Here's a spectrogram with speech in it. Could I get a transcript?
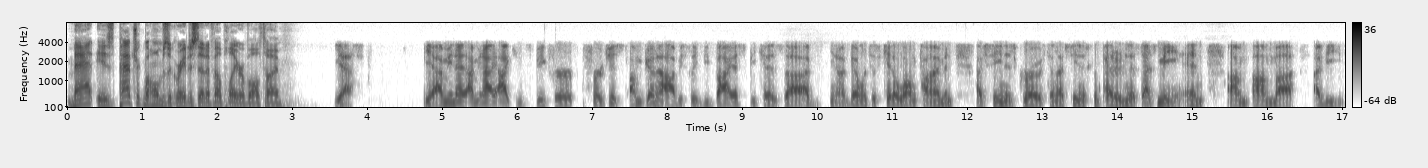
Matt, is Patrick Mahomes the greatest NFL player of all time? Yes. Yeah, I mean, I, I mean, I, I can speak for for just. I'm gonna obviously be biased because uh, I've you know I've been with this kid a long time and I've seen his growth and I've seen his competitiveness. That's me, and um, I'm uh, I'd be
